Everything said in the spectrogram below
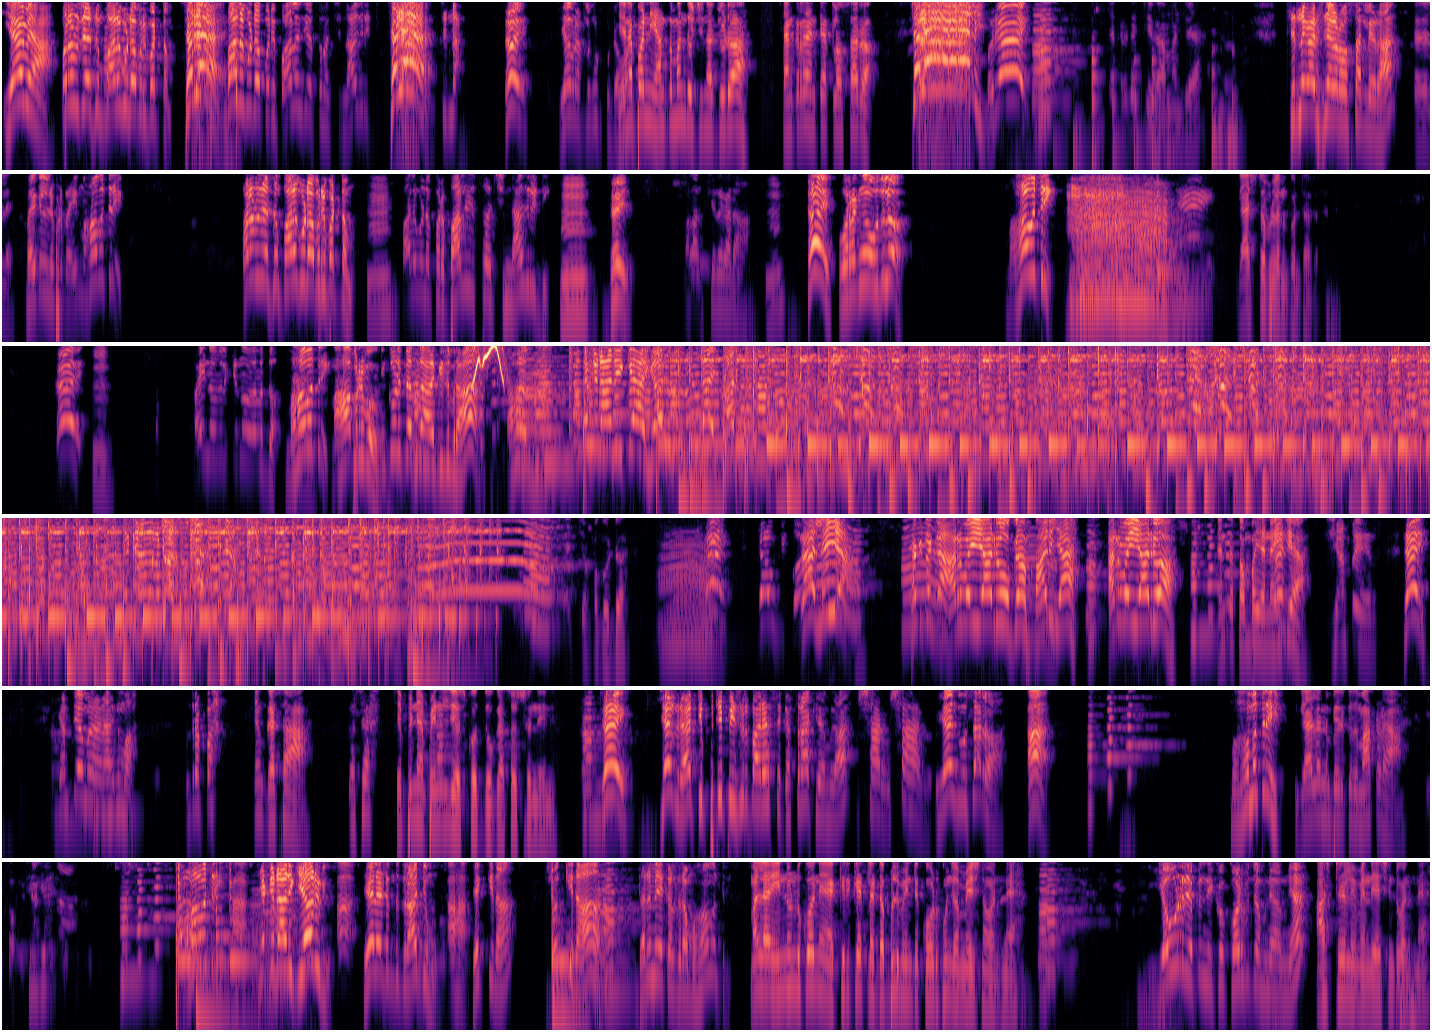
ఏమ్యా పరమదేశం పాలగుండాపురి పట్టం సరే! పాలగుండాపురి పాలన చేస్తున్న చిన్నాగిరెడ్డి సరే! చిన్న ఏయ్, ఏమని అట్లా కుట్టుకుంటావు? ఈయనపని ఎంతమంది వచ్చినారు చూడు? శంకర అంటే అట్లా వస్తారు? సరే! ఎక్కడ తెచ్చి రామంజ చిన్నగా అరిసినా కూడా వస్తారు లేరా? సరేలే. బైకులు నిలబడతాయి మహామంత్రి! పరమదేశం పాలగుండాపురి పట్టం పాలగుండాపురి పాలన ఉమ్, ఏయ్! మళ్ళా చిన్నగాడా? ఓ రంగం వదులు. మహామంత్రి గ్యాస్ ట్రబుల్ అనుకుంటారు. పైన వదులు కింద వదలొద్దు. మహామంత్రి మహాప్రభు. ఇంకోటి ఎక్కడానికి ఎరువులున్నాయి గుడ్డ. లేయ్యా. అరవై ఆరు పాడియా. అరవై ఆరు ఎంత? తొంభై నైన్టీ ఎంత? ఎంత ఏమన్నా ఉండరప్ప ఏం గస? గసే? చెప్పినా పెళ్ళి చేసుకోవద్దు. గస వస్తుంది ఏంద్రా? తిప్పి తిప్పి ఇసురు పారేస్తే గసరాకేమిరా హుషారు హుషారు. ఏంది చూసారు ఆ. మహామంత్రి. గ్యాలన్న పెరుకుదు మాకడ? మహామంత్రి ఆ, ఎక్కడానికి ఏడుగు? ఆ, ఏలేటందుకు రాజ్యము. ఎక్కినా చొక్కినా ధనమే కలదురా మహామంత్రి. మళ్ళా ఇన్నుండుకొని క్రికెట్లో డబ్బులు మింటే కోడిపుంజు అమ్మేసిన వెంటనే ఎవరు చెప్పింది నీకు కొడుకు చంపినా ఆస్ట్రేలియా మీద వేసింటి వెంటనే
